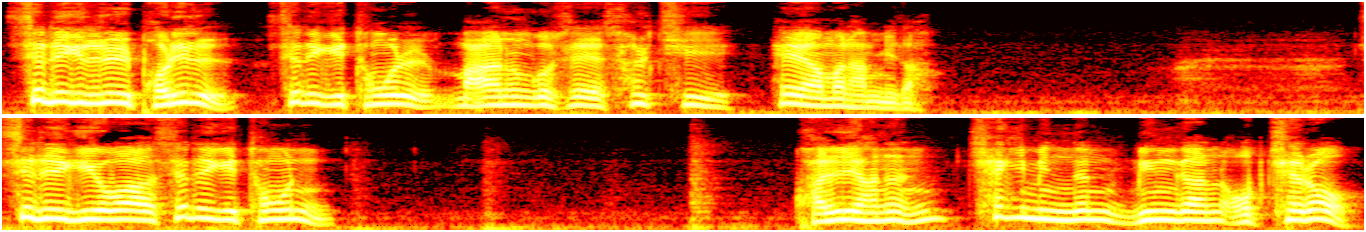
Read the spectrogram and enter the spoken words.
쓰레기를 버릴 쓰레기통을 많은 곳에 설치해야만 합니다. 쓰레기와 쓰레기통은 관리하는 책임 있는 민간 업체로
